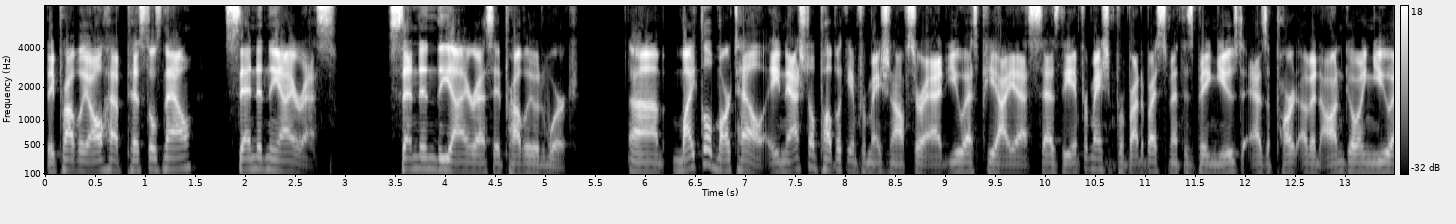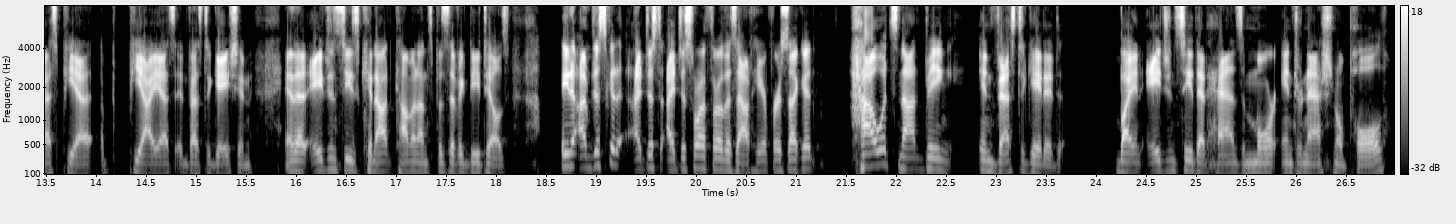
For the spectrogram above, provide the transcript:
They probably all have pistols now. Send in the IRS. Send in the IRS. It probably would work. Um, Michael Martel, a National Public Information Officer at USPIS, says the information provided by Smith is being used as a part of an ongoing USPIS investigation, and that agencies cannot comment on specific details. You know, I'm just gonna, I just, I just want to throw this out here for a second. How it's not being investigated by an agency that has more international pull,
